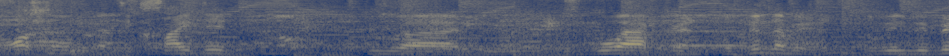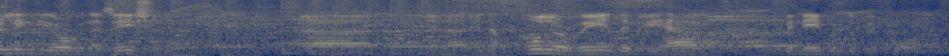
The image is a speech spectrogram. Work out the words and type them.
awesome, that's excited to, uh, to go after and fulfill the mission. So we'll be building the organization uh, in, fuller way than we have been able to before.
